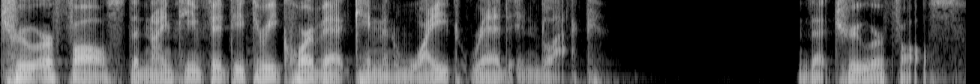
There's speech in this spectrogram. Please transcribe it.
True or false? The 1953 Corvette came in white, red, and black. Is that true or false?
